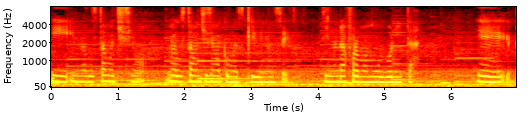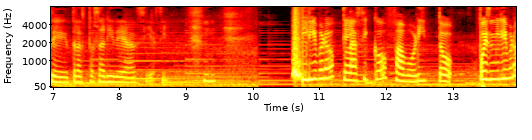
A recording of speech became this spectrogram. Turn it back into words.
y, me gusta muchísimo. Me gusta muchísimo cómo escribe, no sé. Tiene una forma muy bonita eh, de traspasar ideas y así. Libro clásico favorito. Pues mi libro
